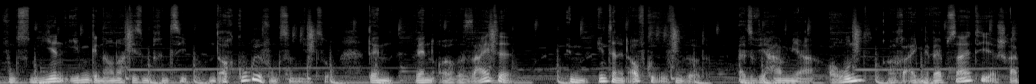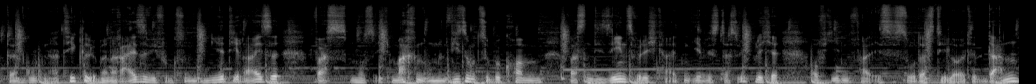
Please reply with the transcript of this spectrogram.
funktionieren eben genau nach diesem Prinzip. Und auch Google funktioniert so. Denn wenn eure Seite im Internet aufgerufen wird, also wir haben ja Owned, eure eigene Webseite. Ihr schreibt einen guten Artikel über eine Reise. Wie funktioniert die Reise? Was muss ich machen, um ein Visum zu bekommen? Was sind die Sehenswürdigkeiten? Ihr wisst das Übliche. Auf jeden Fall ist es so, dass die Leute dann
